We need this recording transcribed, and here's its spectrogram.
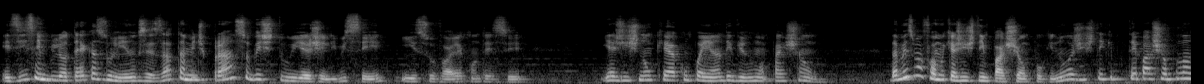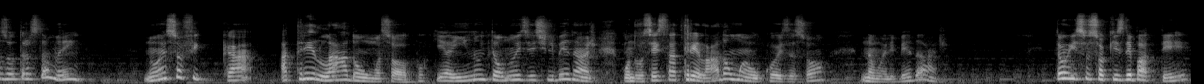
Existem bibliotecas do Linux exatamente para substituir a glibc, e isso vai acontecer. E a gente não quer acompanhar devido a uma paixão. Da mesma forma que a gente tem paixão por GNU, a gente tem que ter paixão pelas outras também. Não é só ficar atrelado a uma só, porque aí não, então não existe liberdade. Quando você está atrelado a uma coisa só, não é liberdade. Então isso eu só quis debater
